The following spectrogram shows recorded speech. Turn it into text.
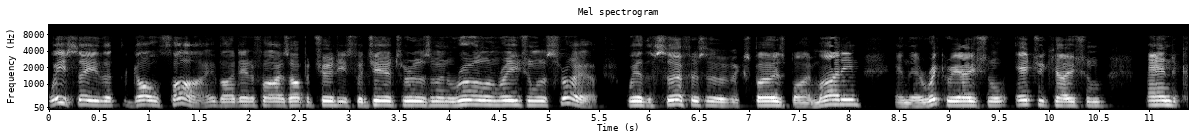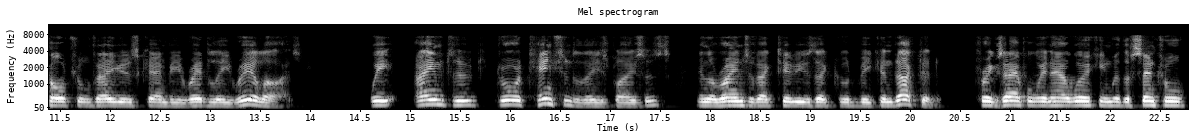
we see that goal five identifies opportunities for geotourism in rural and regional Australia, where the surfaces are exposed by mining and their recreational, education, and cultural values can be readily realised. We aim to draw attention to these places in the range of activities that could be conducted. For example, we're now working with the Central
